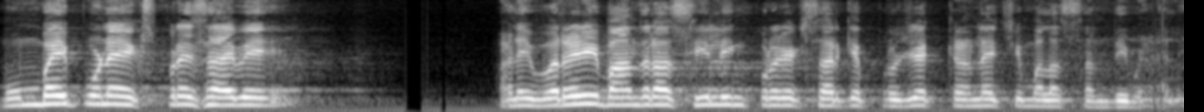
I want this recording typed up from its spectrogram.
मुंबई पुणे एक्सप्रेस हायवे आणि वरळी बांद्रा सीलिंग प्रोजेक्टसारखे प्रोजेक्ट करण्याची मला संधी मिळाली.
